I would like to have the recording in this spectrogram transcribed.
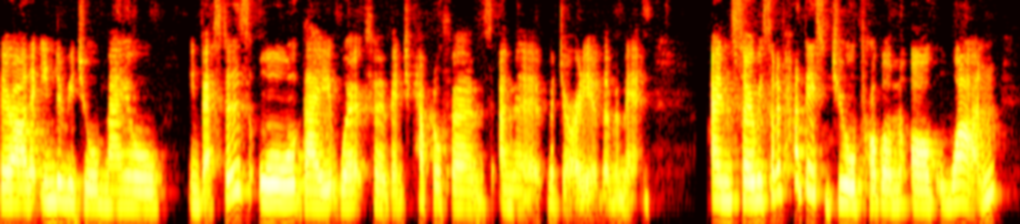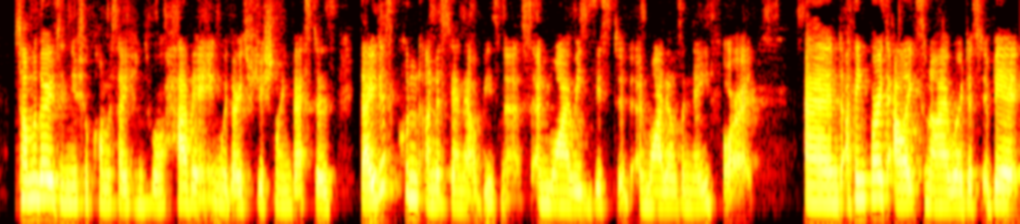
There are the individual male investors, or they work for venture capital firms, and the majority of them are men. And so we sort of had this dual problem of one, some of those initial conversations we were having with those traditional investors, they just couldn't understand our business and why we existed and why there was a need for it. And I think both Alex and I were just a bit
